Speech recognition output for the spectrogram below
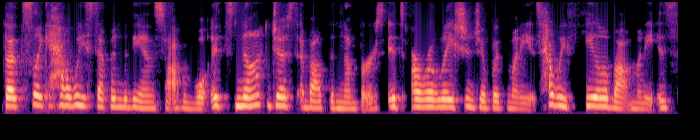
that's like how we step into the unstoppable. It's not just about the numbers, it's our relationship with money. It's how we feel about money. It's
